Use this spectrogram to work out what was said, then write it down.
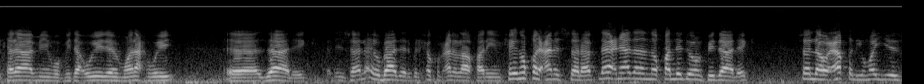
كلامهم وفي تأويلهم ونحو آه، ذلك. الإنسان لا يبادر بالحكم على الآخرين. شيء نقل عن السلف لا يعني هذا ان نقلدهم في ذلك. له عقل يميز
